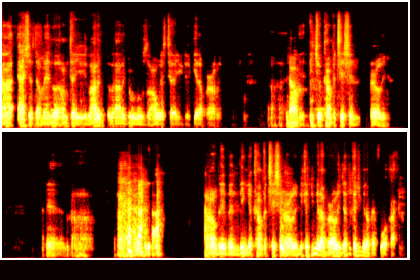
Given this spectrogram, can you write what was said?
I, action step, man. Look, I'm telling you, a lot of a lot of gurus always tell you to get up early, uh, Yep. beat your competition early. I don't, believe I don't believe in beating your competition early because you get up early just because you get up at four o'clock in the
